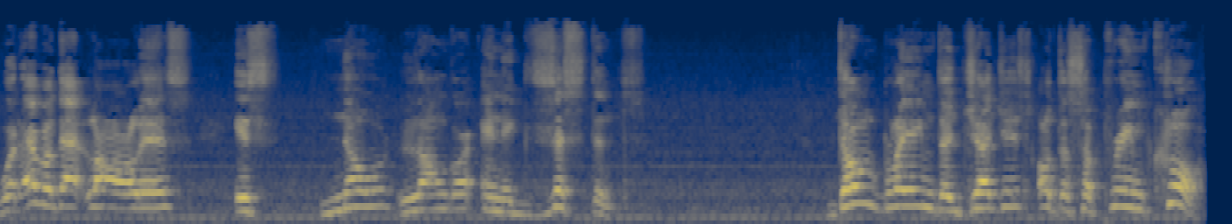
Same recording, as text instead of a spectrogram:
whatever that law is, is no longer in existence. Don't blame the judges or the Supreme Court.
